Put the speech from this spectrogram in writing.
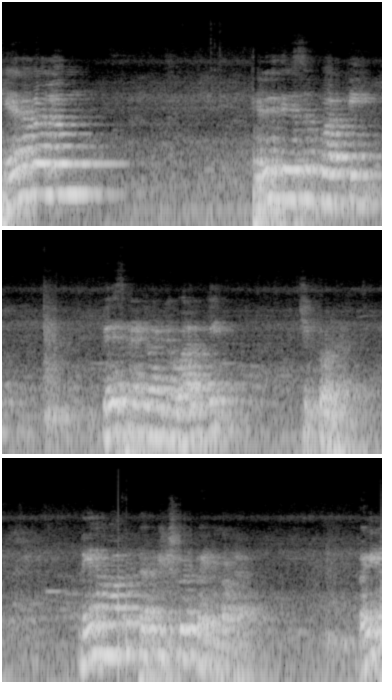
కేవలం తెలుగుదేశం పార్టీ వేసినటువంటి వాళ్ళకి చిక్కున్నాడు నేను మాత్రం తప్పించుకొని బయటపడ్డాను. బయట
